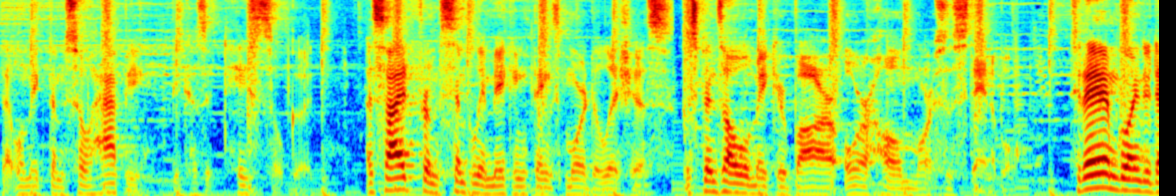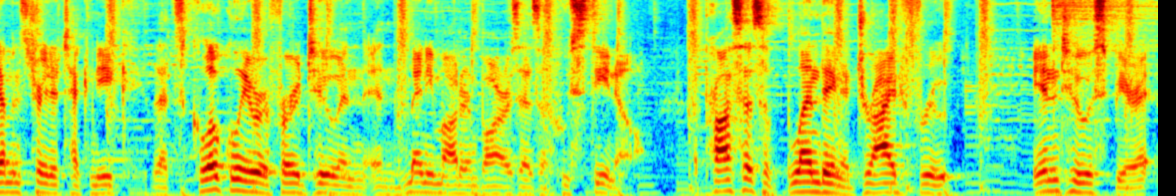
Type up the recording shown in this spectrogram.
that will make them so happy because it tastes so good. Aside from simply making things more delicious, the Spinzall will make your bar or home more sustainable. Today I'm going to demonstrate a technique that's colloquially referred to in, in many modern bars as a justino, a process of blending a dried fruit into a spirit.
